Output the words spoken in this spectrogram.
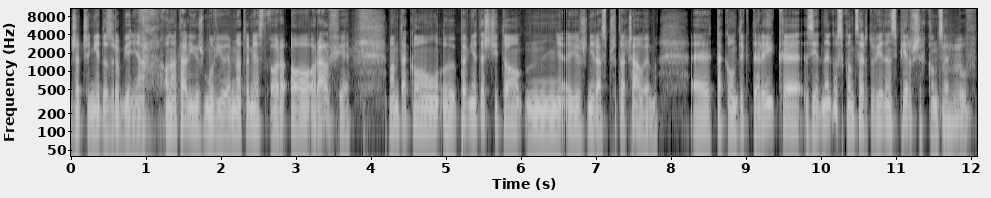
rzeczy nie do zrobienia. O Natalii już mówiłem, natomiast o, o, o Ralfie mam taką, y, pewnie też ci to mm, już nieraz przytaczałem, e, taką dykteryjkę z jednego z koncertów, jeden z pierwszych koncertów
